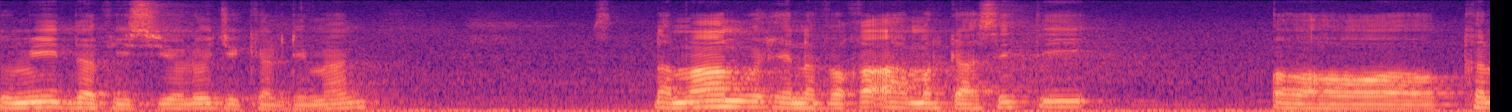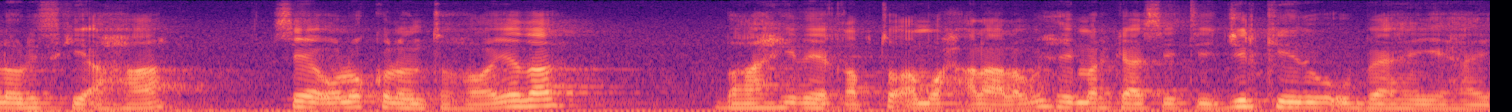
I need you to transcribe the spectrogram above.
to meet the physiological demand. Dhammaan wixii nafaqo ah markaasaytii oo caloriskii ahaa si ay ula kulanto hooyada baahiday qabto ama wax alaala. Wixii markaasaytii jirkeedu u baahan yahay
